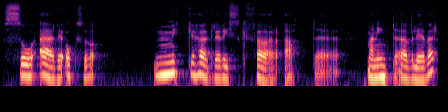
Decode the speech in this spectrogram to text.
så är det också mycket högre risk för att eh, man inte överlever.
